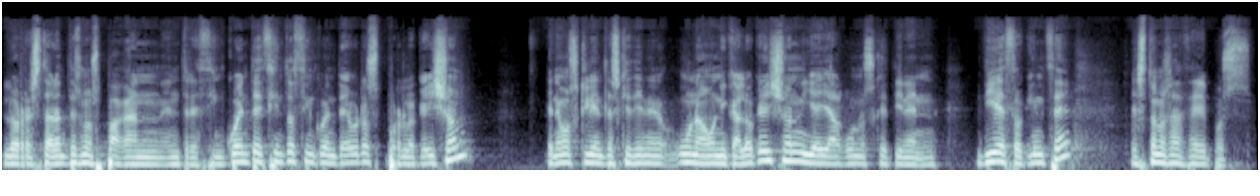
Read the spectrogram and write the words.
los restaurantes nos pagan entre 50 y 150 euros por location. Tenemos clientes que tienen una única location y hay algunos que tienen 10 o 15. Esto nos hace pues,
